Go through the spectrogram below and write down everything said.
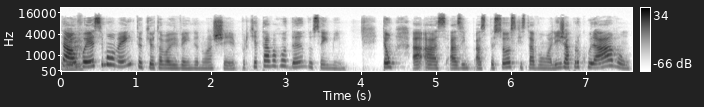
tal. conferir. Foi esse momento que eu tava vivendo no Axê, porque tava rodando sem mim. Então, a- as, as, as pessoas que estavam ali já procuravam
